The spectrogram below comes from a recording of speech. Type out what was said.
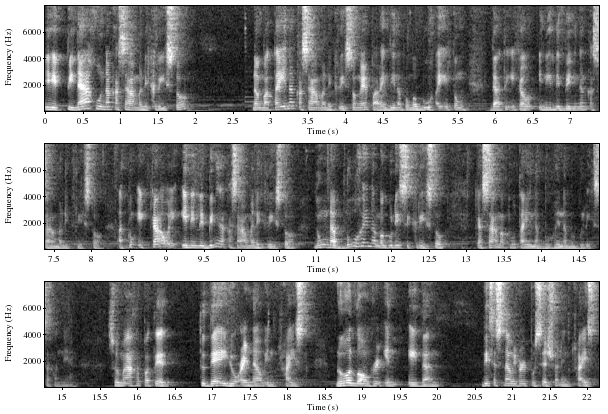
ipinako ng kasama ni Kristo, namatay ng kasama ni Kristo ngayon para hindi na po mabuhay itong dating ikaw inilibing ng kasama ni Kristo. At kung ikaw ay inilibing ng kasama ni Kristo, nung nabuhay na maguli si Kristo, kasama po tayong nabuhay na mabulig sa Kanya. So mga kapatid, today you are now in Christ, no longer in Adam. This is now your position in Christ.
